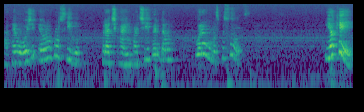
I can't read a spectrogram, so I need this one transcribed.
até hoje eu não consigo praticar empatia e perdão por algumas pessoas. E ok,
